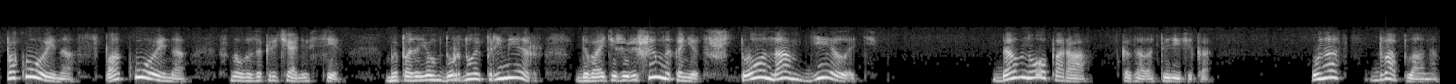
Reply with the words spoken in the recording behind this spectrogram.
«Спокойно, спокойно!» — снова закричали все. «Мы подаем дурной пример. Давайте же решим, наконец, что нам делать!» «Давно пора», — сказала Терифика. «У нас два плана.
